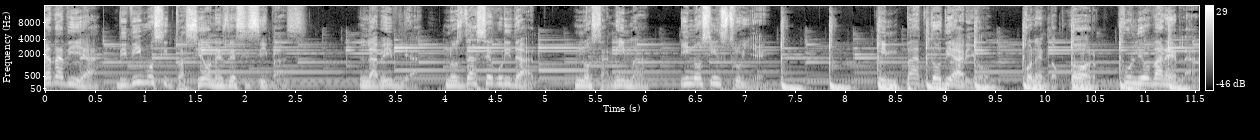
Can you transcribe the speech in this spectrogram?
Cada día vivimos situaciones decisivas. La Biblia nos da seguridad, nos anima y nos instruye. Impacto Diario con el doctor Julio Varela.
